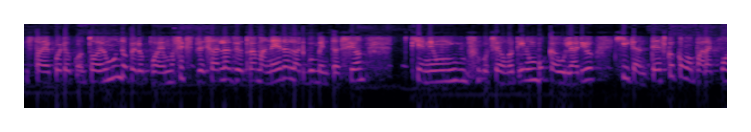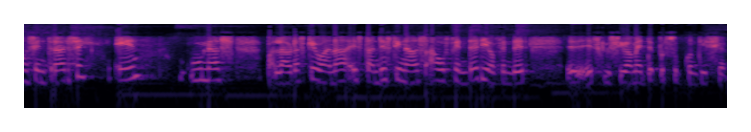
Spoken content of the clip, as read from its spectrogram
está de acuerdo con todo el mundo, pero podemos expresarlas de otra manera. La argumentación tiene un, o sea, uno tiene un vocabulario gigantesco como para concentrarse en unas palabras que van a, están destinadas a ofender y a ofender eh, exclusivamente por su condición.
